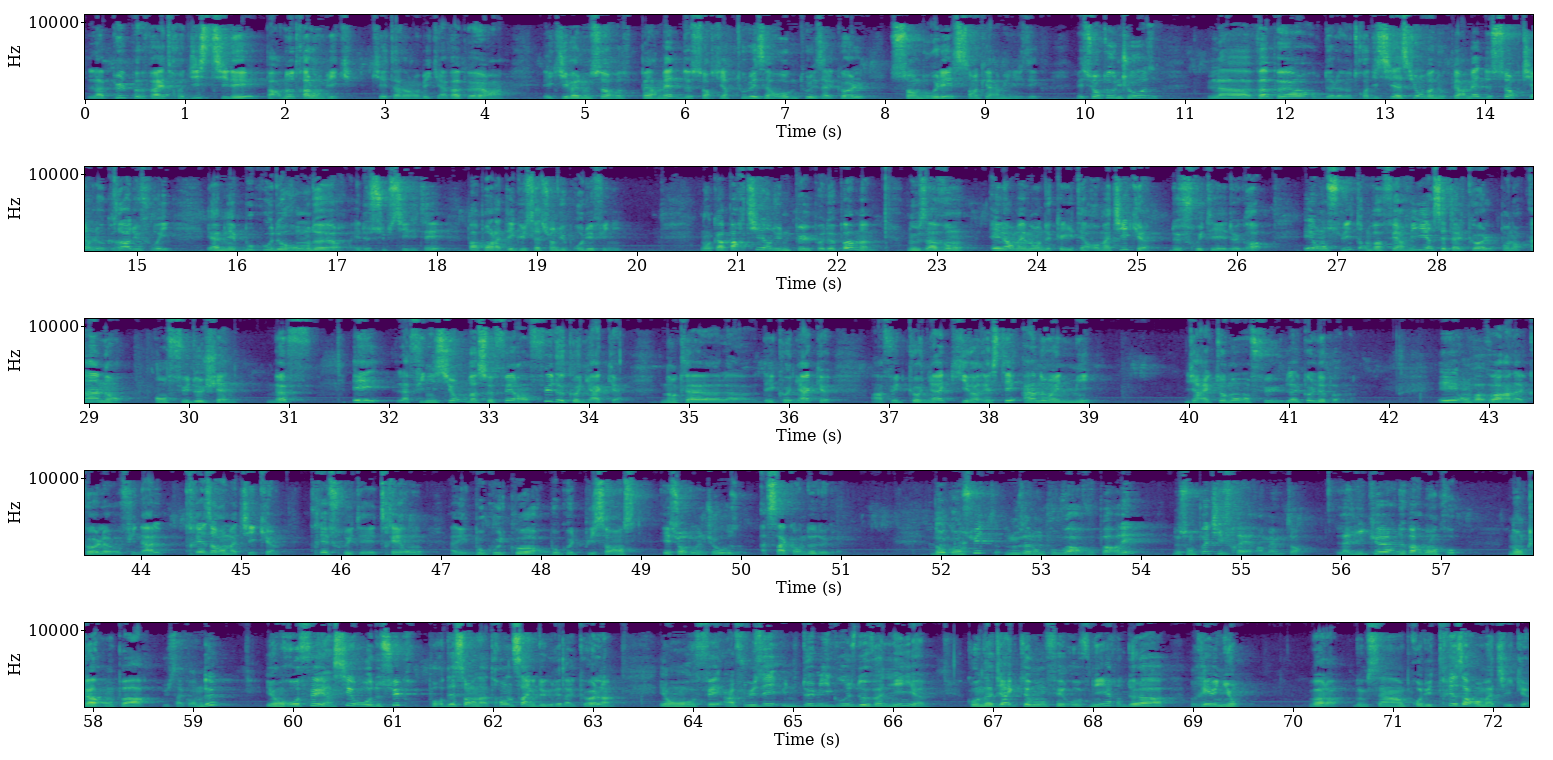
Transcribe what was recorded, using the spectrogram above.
la pulpe va être distillée par notre alambic, qui est un alambic à vapeur, et qui va nous permettre de sortir tous les arômes, tous les alcools, sans brûler, sans caraméliser. Mais surtout une chose, la vapeur de notre distillation va nous permettre de sortir le gras du fruit et amener beaucoup de rondeur et de subtilité par rapport à la dégustation du produit fini. Donc à partir d'une pulpe de pomme, nous avons énormément de qualités aromatiques, de fruité et de gras. Et ensuite, on va faire vieillir cet alcool pendant un an en fût de chêne neuf. Et la finition va se faire en fût de cognac. Donc des cognacs, un fût de cognac qui va rester un an et demi directement en fût l'alcool de pomme. Et on va voir un alcool au final très aromatique, très fruité, très rond, avec beaucoup de corps, beaucoup de puissance et surtout une chose à 52 degrés. Donc ensuite, nous allons pouvoir vous parler de son petit frère en même temps, la liqueur de Barbancrot. Donc là, on part du 52 et on refait un sirop de sucre pour descendre à 35 degrés d'alcool et on fait infuser une demi-gousse de vanille qu'on a directement fait revenir de la Réunion. Voilà, donc c'est un produit très aromatique,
